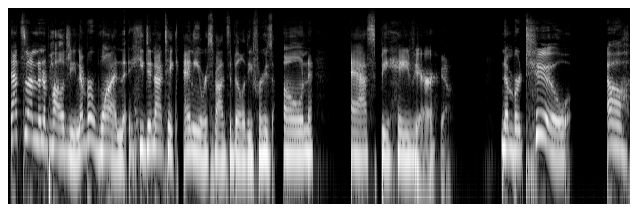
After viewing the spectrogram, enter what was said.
That's not an apology. Number one, he did not take any responsibility for his own ass behavior. Yeah. Number two, oh,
